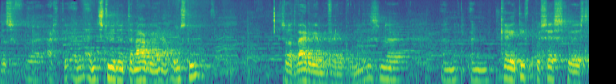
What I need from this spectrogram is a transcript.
Dus, eigenlijk, en, en stuurde het daarna weer naar ons toe, zodat wij er weer mee verder konden. Het is een, een, een creatief proces geweest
